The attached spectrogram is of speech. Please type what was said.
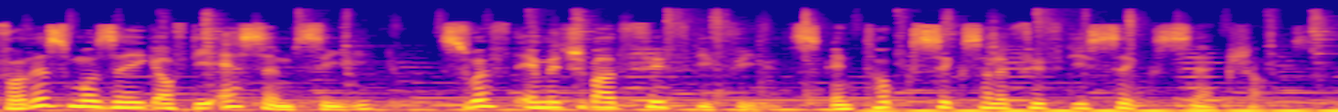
For this mosaic of the SMC, Swift imaged about 50 fields and took 656 snapshots.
